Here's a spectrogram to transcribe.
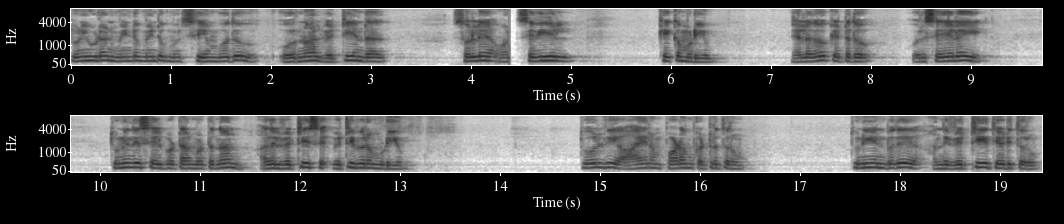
துணிவுடன் மீண்டும் மீண்டும் முயற்சி செய்யும்போது ஒரு நாள் வெற்றி என்ற சொல்லை அவன் செவியில் கேட்க முடியும். நல்லதோ கெட்டதோ ஒரு செயலை துணிந்து செயல்பட்டால் மட்டும்தான் அதில் வெற்றி செ- வெற்றி பெற முடியும். தோல்வி ஆயிரம் பாடம் கற்றுத்தரும். துணி என்பது அந்த வெற்றியை தேடித்தரும்.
